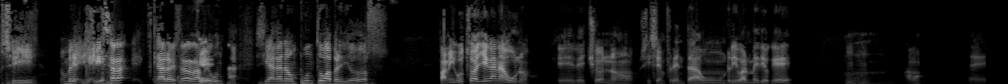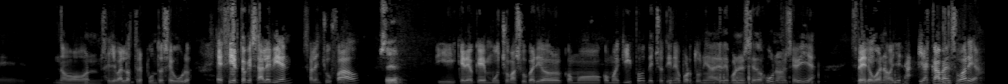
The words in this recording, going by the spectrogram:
Sí. Hombre, Es que- difícil. esa era- claro, esa era la ¿Qué? pregunta. Si ha ganado un punto o ha perdido dos. para mi gusto llegan a uno. Eh, de hecho, no. Si se enfrenta a un rival medio que es, mm, vamos, eh, no se llevan los tres puntos seguro. Es cierto que sale bien, sale enchufado Sí. y creo que es mucho más superior como, como equipo. De hecho, tiene oportunidades de ponerse 2-1 en Sevilla. Pero bueno, oye, Y acaba en su área.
